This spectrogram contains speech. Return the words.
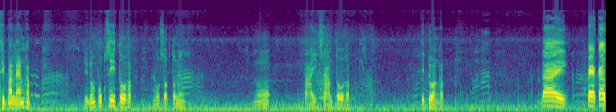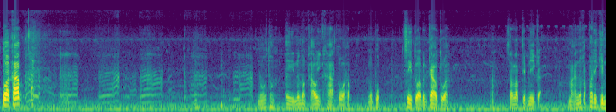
ทิพบ้านแหลมครับดีหนูพุกซี่ตัวครับ หนูสดตัวหนึ่งหนูตายอีกสามตัวครับ ติดดวงครับ ได้แปดเก้าตัวครับ หนูทองเอ้ยหนูทองเขาอีกห้าตัวครับ หนูพุกสี่ตัวเป็นเก้าตัวสำหรับทริปนี้ก็หมาหนูครับพ่อได้กิน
